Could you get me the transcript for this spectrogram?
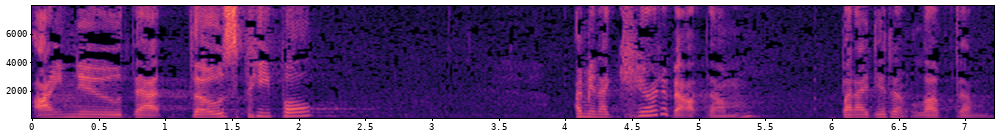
I knew that those people, I mean, I cared about them, but I didn't love them.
